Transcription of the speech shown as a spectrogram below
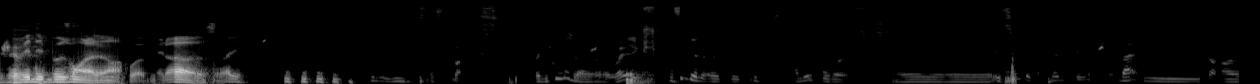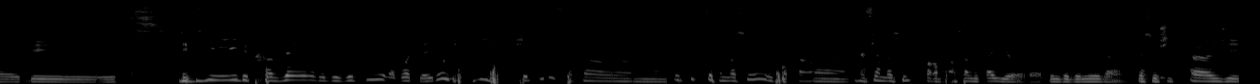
J'avais des besoins la dernière fois, mais là, euh, ça va aller. Bah, bah, du coup, bah, ouais, je profite de, de, de tout s'assembler pour euh, euh, essayer de comprendre que Bah, il- par euh, des, des biais, des travers, des retours à droite et à gauche. J'ai beaucoup de informations, certaines affirmations par rapport à certains détails euh, que nous a donné la, la Sochi. Euh, j'ai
